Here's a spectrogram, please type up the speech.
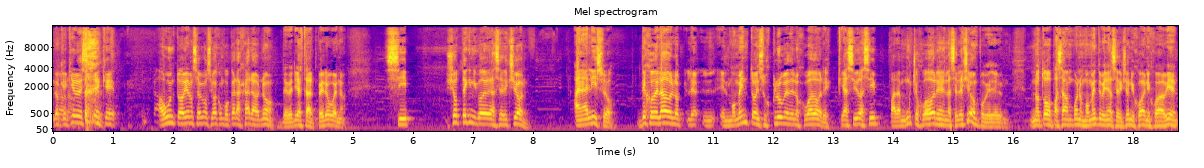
lo que quiero decir es que aún todavía no sabemos si va a convocar a Jara o no. Debería estar. Pero bueno, si yo técnico de la selección analizo, dejo de lado lo- le- el momento en sus clubes de los jugadores, que ha sido así para muchos jugadores en la selección, porque no todos pasaban buenos momentos, venían a la selección y jugaban y jugaban bien.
